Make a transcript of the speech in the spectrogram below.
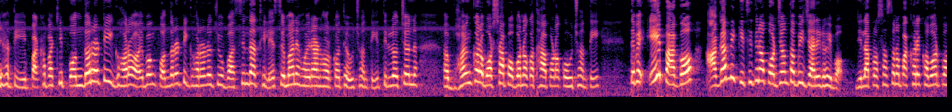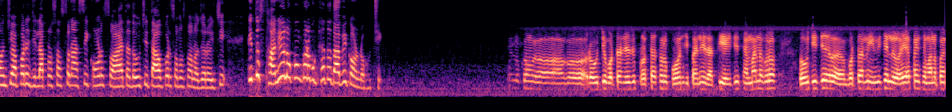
ନିହାତି ପାଖାପାଖି ପନ୍ଦରଟି ଘର ଏବଂ ପନ୍ଦରଟି ଘରର ଯେଉଁ ବାସିନ୍ଦା ଥିଲେ ସେମାନେ ହଇରାଣ ହରକତ ହେଉଛନ୍ତି ତ୍ରିଲୋଚନ ଭୟଙ୍କର ବର୍ଷା ପବନ କଥା ଆପଣ କହୁଛନ୍ତି তেবে এ পাগ আগামী কিছুদিন পর্যন্ত বি জারি রহব জেলা প্রশাসন পাখে খবর পৌঁছবা পরে জেলা প্রশাসন আসি কোণ সহায়তা দেউছি তা উপরে সমস্ত নজর রয়েছে কিন্তু স্থানীয় লোকঙ্কর মুখ্যতঃ দাবি কোণ রহুছি লোক রয়েছে বর্তমানে যদি প্রশাসন পৌঁছি পানি রাতে হয়েছে সে রয়েছে যে বর্তমানে ইনিশিয়াল রহবা পাই সে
